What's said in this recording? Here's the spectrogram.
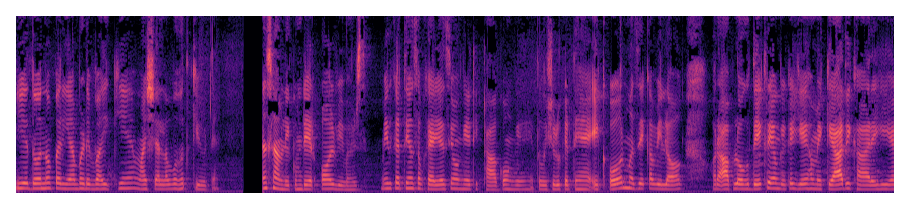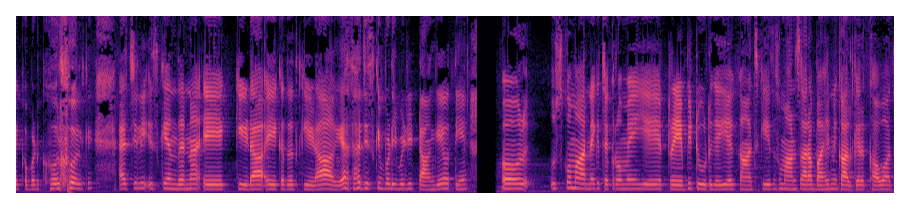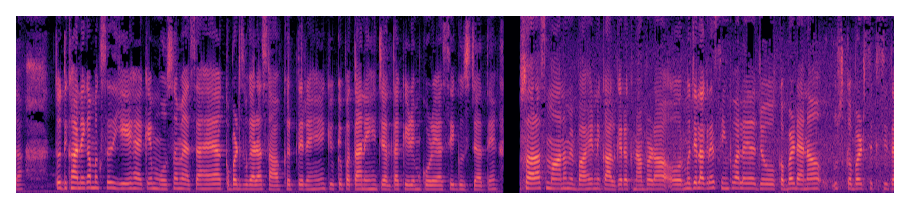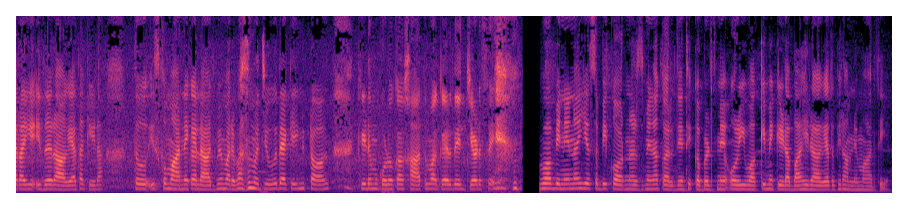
ये दोनों परियाँ बड़े भाई की हैं, माशाल्लाह बहुत क्यूट हैं। अस्सलाम वालेकुम डेयर ऑल व्यूवर्स उम्मीद करती हूँ सब खैरियत से होंगे ठीक ठाक होंगे। तो शुरू करते हैं एक और मज़े का व्लॉग और आप लोग देख रहे होंगे कि ये हमें क्या दिखा रही है कबड़ खोल खोल के। एक्चुअली इसके अंदर ना एक कीड़ा, एक अदद कीड़ा आ गया था, जिसकी बड़ी बड़ी टांगें होती हैं। और उसको मारने के चक्रों में ये ट्रे भी टूट गई है, कांच की। तो सामान सारा बाहर निकाल के रखा हुआ था। तो दिखाने का मकसद ये है कि मौसम ऐसा है, कबर्ड्स वगैरह साफ़ करते रहें, क्योंकि पता नहीं चलता कीड़े मकोड़े ऐसे घुस जाते हैं। सारा सामान हमें बाहर निकाल के रखना पड़ा और मुझे लग रहा है सिंक वाले जो कबर्ड है ना, उस कबर्ड से किसी तरह ये इधर आ गया था कीड़ा। तो इसको मारने का इलाज भी हमारे पास मौजूद है, किंग टॉल। कीड़े मकोड़ों का खात्मा कर दे जड़ से। वह बिने ना ये सभी कॉर्नर्स में ना कर दिए थे कबर्ड्स में और ये वाकई में कीड़ा बाहर आ गया तो फिर हमने मार दिया।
